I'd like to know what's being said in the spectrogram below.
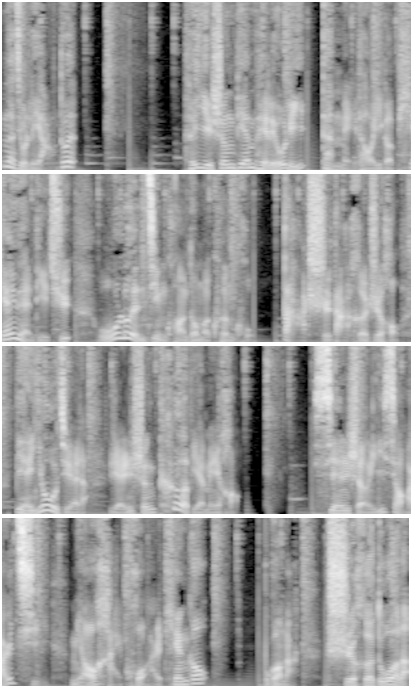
那就两顿。他一生颠沛流离，但每到一个偏远地区，无论境况多么困苦，大吃大喝之后，便又觉得人生特别美好。先生一笑而起，苗海阔而天高。不过嘛，吃喝多了，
